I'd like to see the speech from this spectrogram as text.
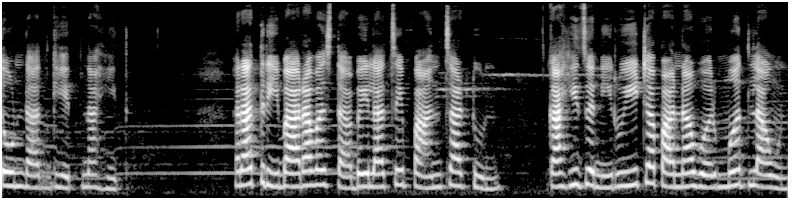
तोंडात घेत नाहीत. रात्री बारा वाजता बेलाचे पान चाटून काही जणी रुईच्या पानावर मध लावून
